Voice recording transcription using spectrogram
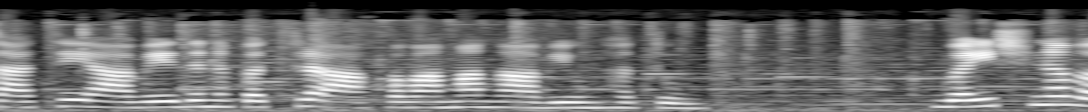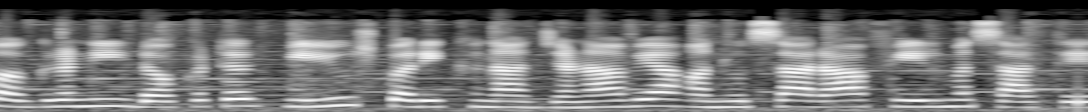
સાથે આવેદનપત્ર આપવામાં આવ્યું હતું. વૈષ્ણવ અગ્રણી ડોક્ટર પિયુષ પરીખના જણાવ્યા અનુસાર આ ફિલ્મ સાથે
